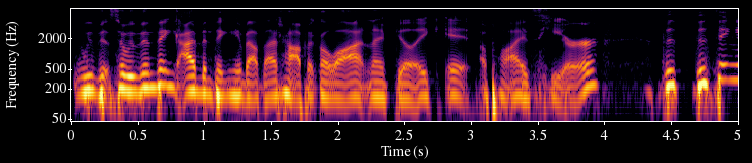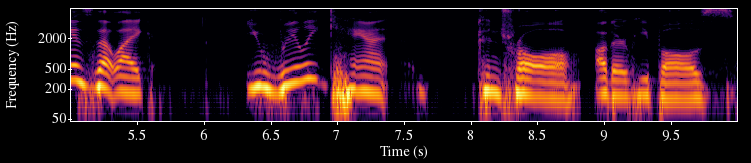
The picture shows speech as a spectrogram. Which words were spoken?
we've so we've been thinking I've been thinking about that topic a lot, and I feel like it applies here. the The thing is that like you really can't control other people's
